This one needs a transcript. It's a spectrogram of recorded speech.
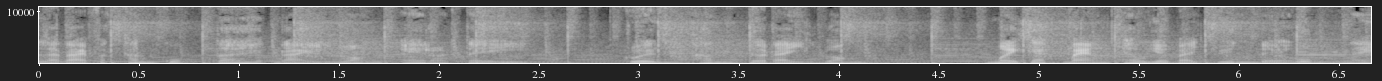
là đài phát thanh quốc tế Đài Loan RTI, truyền thanh từ Đài Loan. Mời các bạn theo dõi bài chuyên đề hôm nay.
